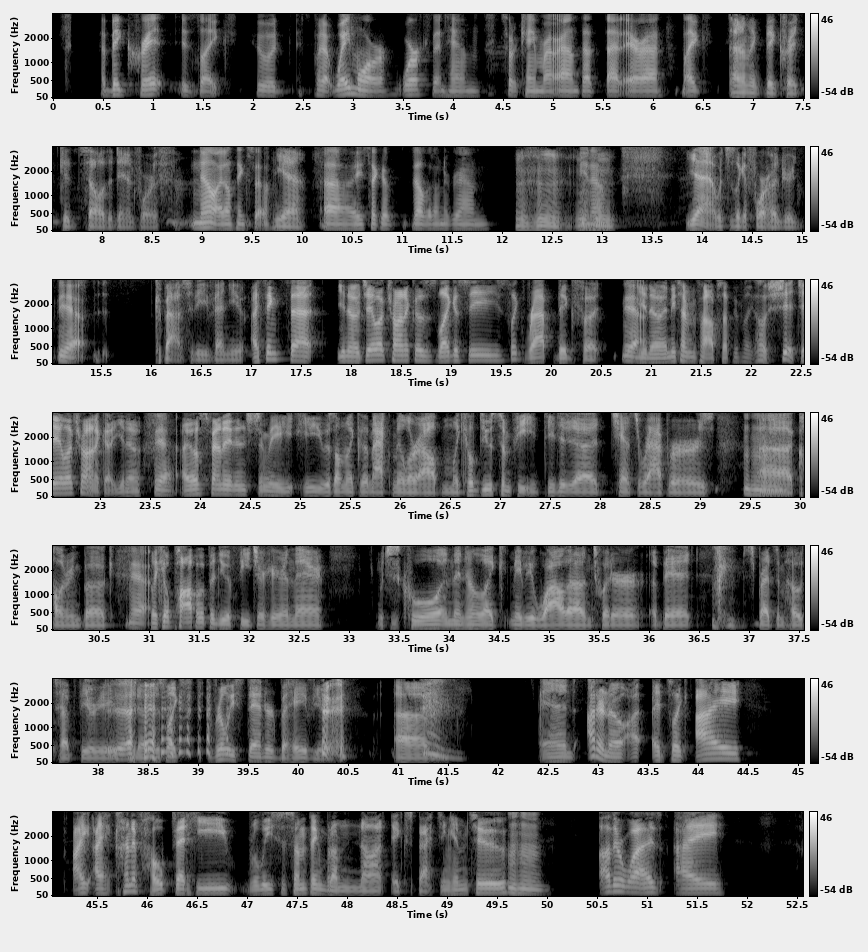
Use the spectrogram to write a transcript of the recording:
a Big K.R.I.T. is like who would put out way more work than him. Sort of came around that that era. Like I don't think Big K.R.I.T. could sell the Danforth. no, I don't think so. Yeah. Uh, he's like a Velvet Underground. Mm-hmm, You know? Yeah, which is like a 400 Yeah. capacity venue. I think that, you know, Jay Electronica's legacy, he's like rap Bigfoot. Yeah. You know, anytime he pops up, people are like, oh shit, Jay Electronica, you know? Yeah. I also found it interesting that he, he was on like the Mac Miller album. Like he'll do some feat. He did a Chance the Rapper's, Mhm. uh, coloring book. yeah. Like he'll pop up and do a feature here and there, which is cool. And then he'll like maybe wild out on Twitter a bit, spread some hotep theories, you know, just like st- really standard behavior. Um, and I don't know. I, it's like I, I, I kind of hope that he releases something, but I'm not expecting him to. Mhm. Otherwise, I,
